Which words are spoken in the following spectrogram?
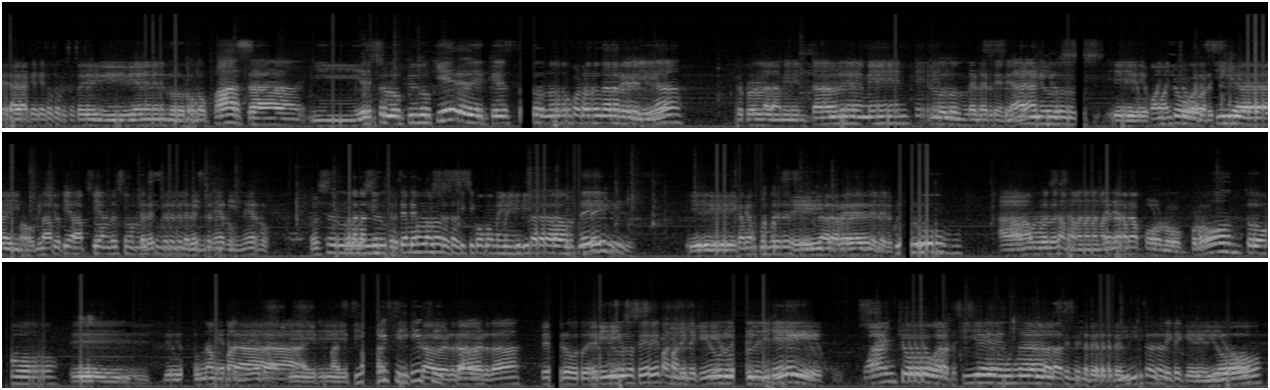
ya que esto que estoy viviendo no pasa, y eso es lo que uno quiere, de que esto no fuera una realidad, pero lamentablemente los mercenarios, eh, Juancho García y Mauricio siempre son intereses del dinero. Entonces manifestémonos así como me invita Don David, eh, dejemos de seguir las redes del club, hagámoslo de esa manera por lo pronto, eh, de una manera eh, pacífica, ¿verdad? ¿verdad? Pero de que ellos sepan, de que ellos le llegue. Juancho García en una de las entrevistas de que dio,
